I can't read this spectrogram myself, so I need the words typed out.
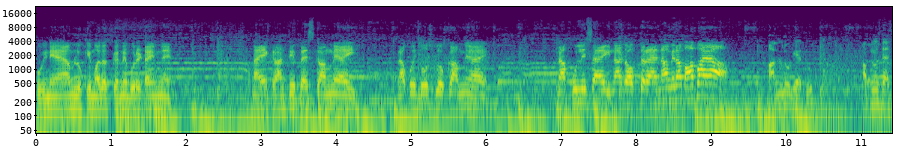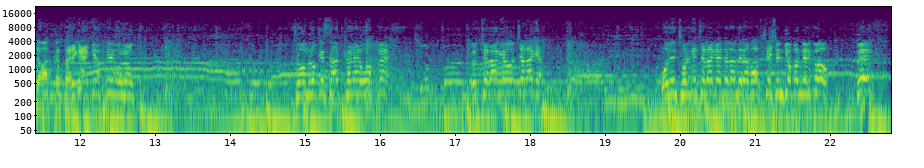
कोई नहीं आया हम लोग की मदद करने बुरे टाइम में। ना ये क्रांति प्रेस काम में आई ना कोई दोस्त लोग काम में आए ना पुलिस आई ना डॉक्टर आया ना मेरा बाप आया। पागल हो गया तू? अपनों से ऐसा बात करता अरे है क्या अपने वो लोग? जो हम लोग के साथ खड़ा है वो अपने। जो चला गया वो चला गया। वो दिन छोड़ के चला गया था ना मेरा बाप स्टेशन के ऊपर मेरे को। फिर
